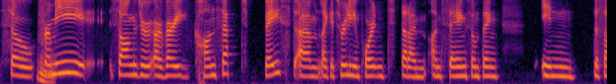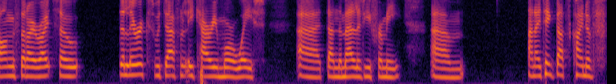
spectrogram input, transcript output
so for mm. me, songs are, are very concept based. Um, like it's really important that I'm I'm saying something in the songs that I write. So the lyrics would definitely carry more weight uh, than the melody for me. Um, and I think that's kind of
